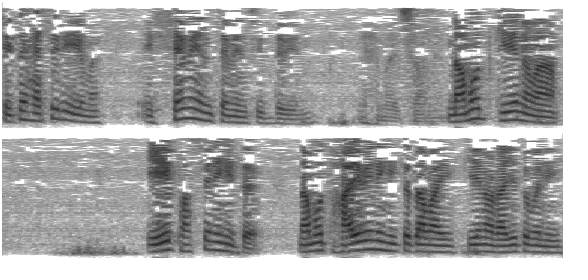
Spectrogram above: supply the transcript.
සිත හැසිරීම සෙමින් සෙමින් සිද්ධ වෙන්නේ. එහෙමයි ස්වාමී. නමුත් කියනවා ඒ පස්වෙනි හිත නමුත් හයවෙනි හිත තමයි කියන රජතුමනි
